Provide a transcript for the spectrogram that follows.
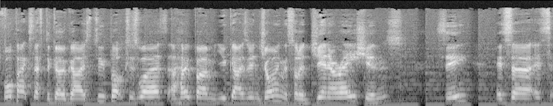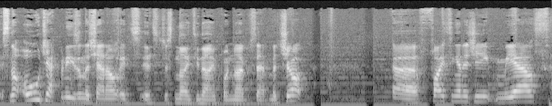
Four packs left to go, guys. Two boxes worth. I hope um, you guys are enjoying the sort of generations. See, it's uh, it's it's not all Japanese on the channel. It's it's just 99.9% Machop, uh, Fighting Energy, Meowth.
